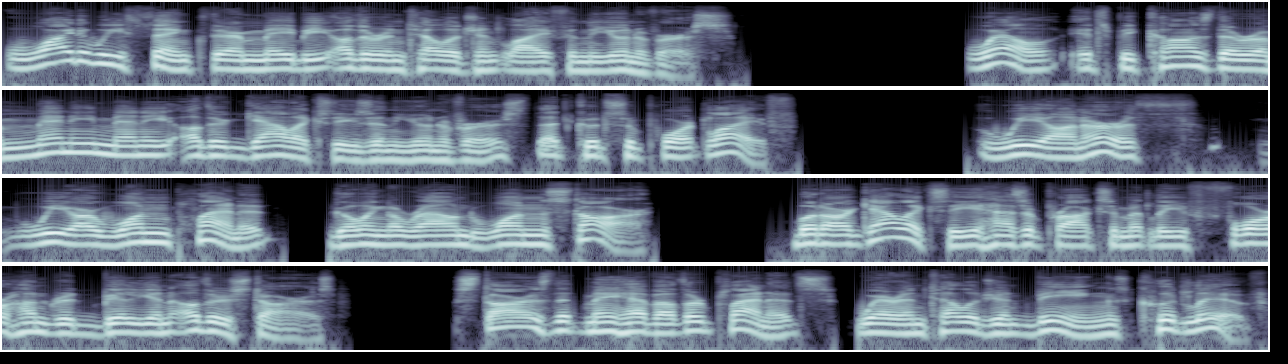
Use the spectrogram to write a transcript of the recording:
why do we think there may be other intelligent life in the universe? Well, it's because there are many, many other galaxies in the universe that could support life. We on Earth, we are one planet going around one star. But our galaxy has approximately 400 billion other stars, stars that may have other planets where intelligent beings could live.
